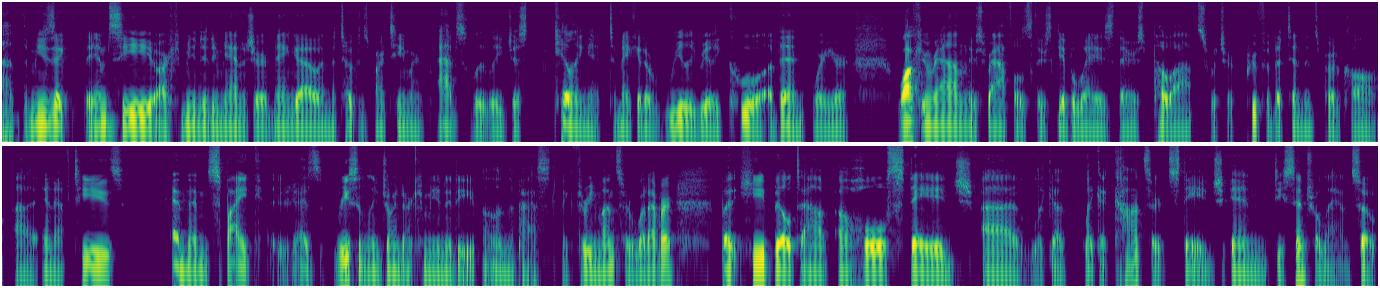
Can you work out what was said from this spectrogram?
uh, the music, the MC, our community manager, Mango, and the Token Smart team are absolutely just killing it to make it a really, really cool event where you're walking around. There's raffles, there's giveaways, there's POAPs, which are proof of attendance protocol uh, NFTs. And then Spike has recently joined our community well, in the past like three months or whatever, but he built out a whole stage, uh, like a like a concert stage in Decentraland. So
